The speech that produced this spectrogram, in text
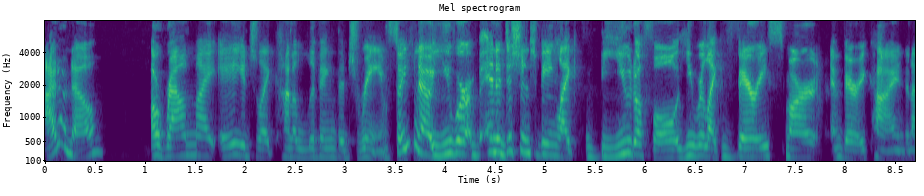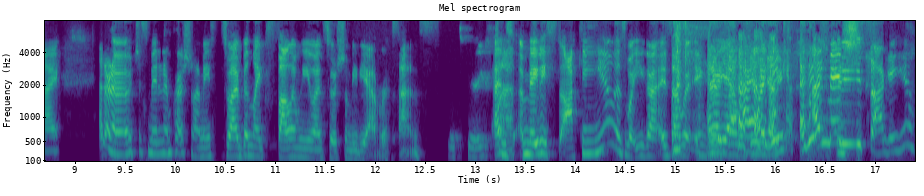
I don't know, around my age, like kind of living the dream. So, you know, you were, in addition to being like beautiful, you were like very smart and very kind. And I, I don't know, it just made an impression on me. So I've been like following you on social media ever since. it's very fun. And maybe stalking you is what you got. Is that what? Ingrid, Oh, yeah, what I- you're I think- I think And maybe stalking you.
